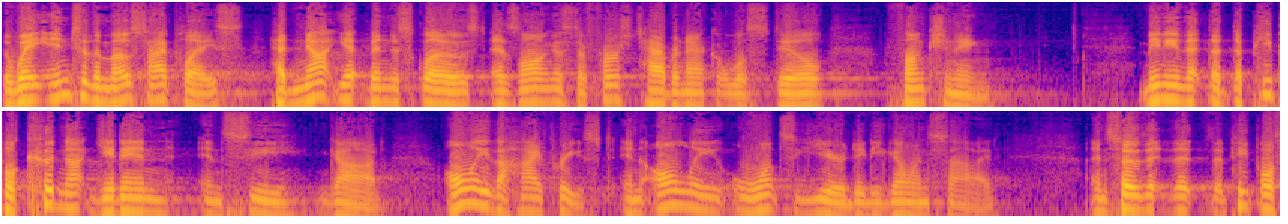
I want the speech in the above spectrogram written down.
The way into the Most High Place had not yet been disclosed as long as the first tabernacle was still functioning, meaning that, that the people could not get in and see God. Only the high priest, and only once a year did he go inside. And so the, the, the people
